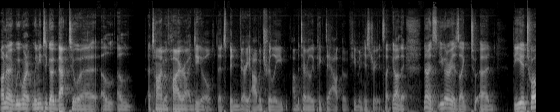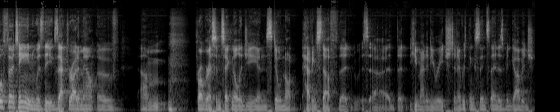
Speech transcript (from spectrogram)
oh no we want we need to go back to a a, a, a time of higher ideal that's been very arbitrarily arbitrarily picked out of human history it's like oh they no it's you got to realize like uh, the year 1213 was the exact right amount of um, progress in technology and still not having stuff that was, uh, that humanity reached and everything since then has been garbage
